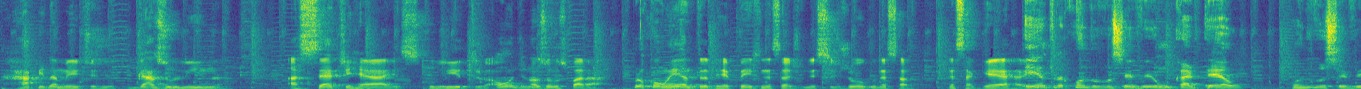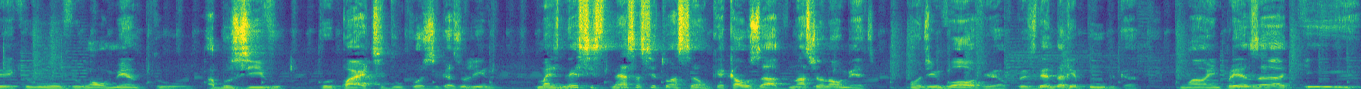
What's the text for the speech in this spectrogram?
rapidamente, gasolina a R$ reais o litro, aonde nós vamos parar? O Procon entra, de repente, nessa, nesse jogo, nessa, nessa guerra? Entra quando você vê um cartel quando você vê que houve um aumento abusivo por parte do posto de gasolina, mas nesse, nessa situação que é causado nacionalmente, onde envolve o presidente da República, uma empresa que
